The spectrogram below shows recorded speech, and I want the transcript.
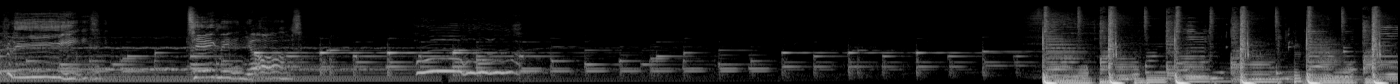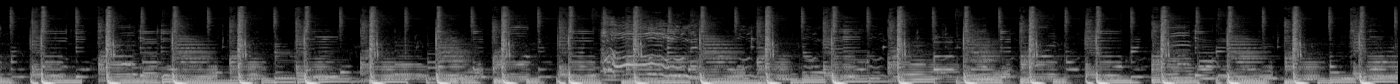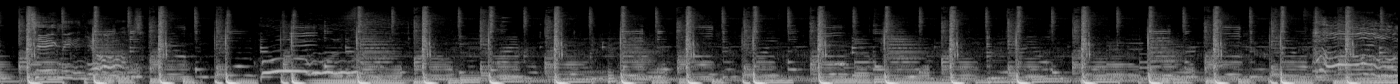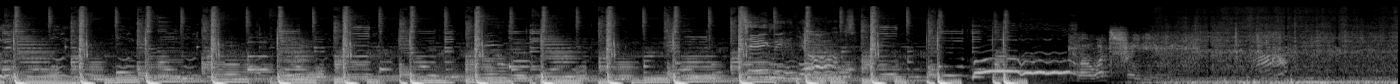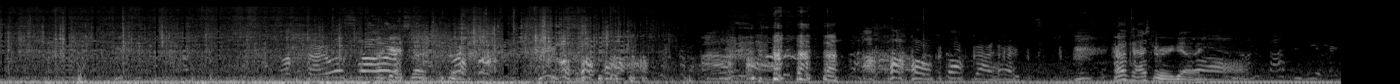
please take me in your arms? Ooh. Okay, so Oh, fuck, that hurts. how fast were we going? Oh.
